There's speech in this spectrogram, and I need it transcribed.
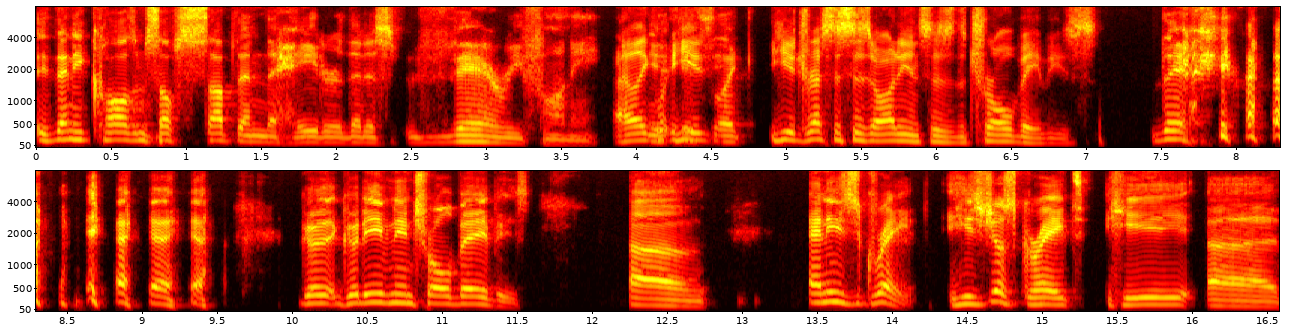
then he calls himself something the hater that is very funny. I like what he It's like he addresses his audience as the troll babies. they yeah, yeah, yeah. good good evening troll babies. Um and he's great. He's just great. He uh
